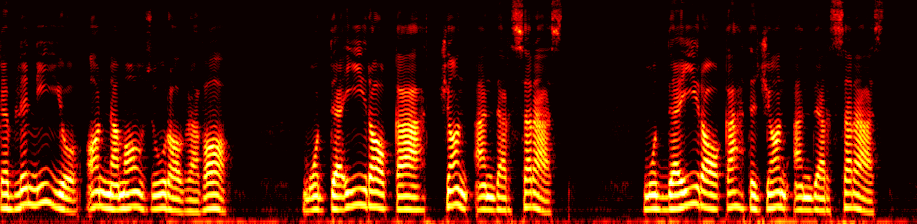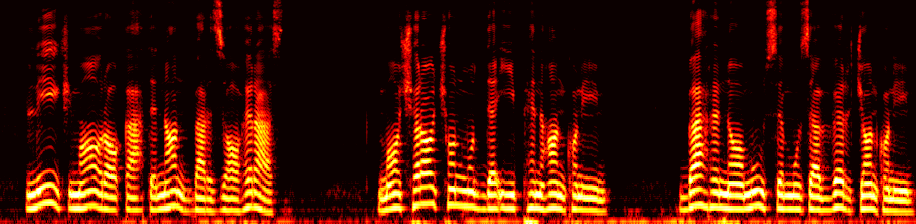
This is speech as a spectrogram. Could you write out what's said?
قبله نی و آن نماز او را روا. مدعی را قحط جان اندر سر است. مدعی را قحط جان اندر سر است. لیک ما را قحط نان بر ظاهر است. ما چرا چون مدعی پنهان کنیم؟ بهر ناموس مزور جان کنیم.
